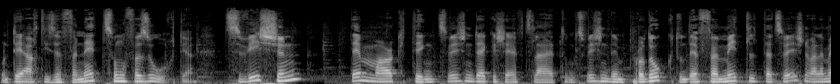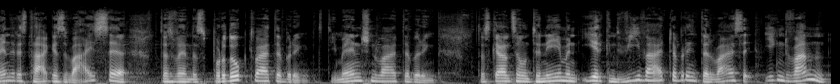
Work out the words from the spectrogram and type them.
und der auch diese Vernetzung versucht, ja, zwischen dem Marketing, zwischen der Geschäftsleitung, zwischen dem Produkt und er vermittelt dazwischen, weil am Ende des Tages weiß er, dass wenn das Produkt weiterbringt, die Menschen weiterbringt, das ganze Unternehmen irgendwie weiterbringt, dann weiß er, irgendwann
